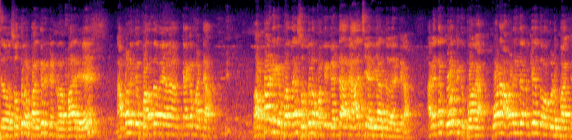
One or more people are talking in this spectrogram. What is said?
சொ- சொத்துல பங்கு இருக்குன்ற மாதிரி நம்மளுக்கு பிறந்தவன் கேட்க மாட்டான். வப்பாட்டிக்கு பிறந்தவன் சொத்துல பங்கு கேட்டு அவன் ஆட்சி அதிகாரத்துல இருக்கிறான். அவன் தான் கோர்ட்டுக்கு போறான். போனா அவனுக்கு தான் முக்கியத்துவம் கொடுப்பாங்க.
